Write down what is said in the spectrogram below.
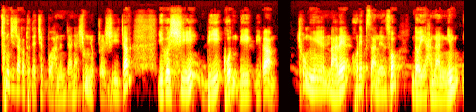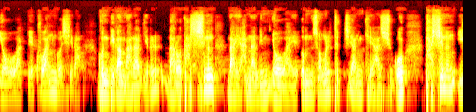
선지자가 도대체 뭐 하는 자냐? 16절 시작. 이것이 네곧 네, 네가 총회 날에 호렙산에서 너희 하나님 여호와께 구한 것이라. 곧 네가 말하기를 나로 다시는 나의 하나님 여호와의 음성을 듣지 않게 하시고 다시는 이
